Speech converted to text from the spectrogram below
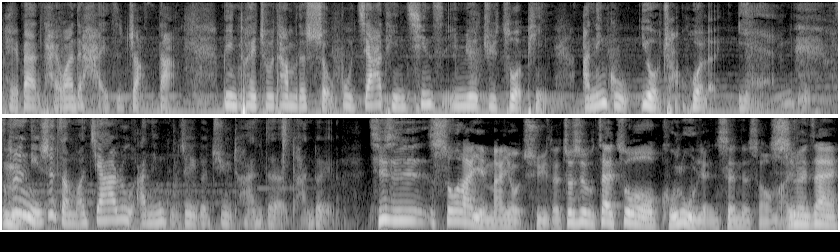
陪伴台湾的孩子长大，并推出他们的首部家庭亲子音乐剧作品《阿宁谷又闯祸了》耶。就是你是怎么加入阿宁谷这个剧团的团队的？其实说来也蛮有趣的，就是在做《苦鲁人生》的时候嘛，因为在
